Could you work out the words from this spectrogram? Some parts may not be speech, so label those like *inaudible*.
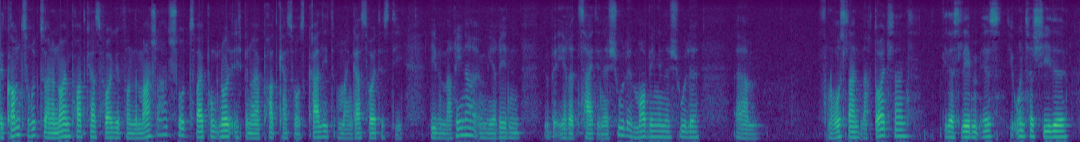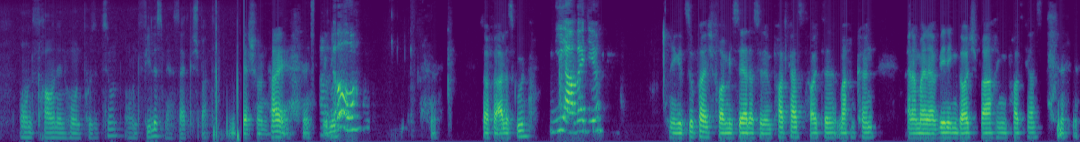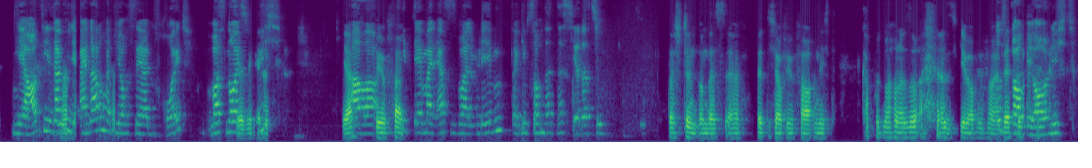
Willkommen zurück zu einer neuen Podcast-Folge von The Martial Arts Show 2.0. Ich bin euer Podcast-Host Khalid und mein Gast heute ist die liebe Marina. Und wir reden über ihre Zeit in der Schule, Mobbing in der Schule, ähm, von Russland nach Deutschland, wie das Leben ist, die Unterschiede und Frauen in hohen Positionen und vieles mehr. Seid gespannt. Ja, schon. Hi. Hallo. Ich hoffe, alles gut. Ja, bei dir? Mir geht's super. Ich freue mich sehr, dass wir den Podcast heute machen können einer meiner wenigen deutschsprachigen Podcasts. Ja, vielen Dank für die Einladung, hat mich auch sehr gefreut. Was Neues sehr, sehr für mich. Ja, aber auf jeden Fall. es gibt ja mein erstes Mal im Leben, da gibt es auch das hier dazu. Das stimmt und das äh, wird dich auf jeden Fall auch nicht kaputt machen oder so. *laughs* Also ich gebe auf jeden Fall mein das Bestes. Das glaube ich auch nicht.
